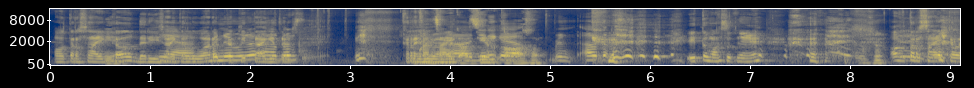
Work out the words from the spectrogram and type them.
outer cycle dari Iya, cycle luar ke bener-bener kita gitu. outer- Keren Bukan banget. cycle. Uh, jadi kayak outer, Itu maksudnya ya. outer cycle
